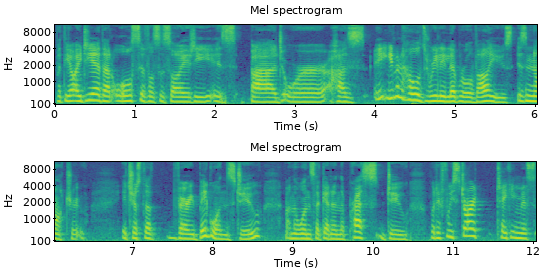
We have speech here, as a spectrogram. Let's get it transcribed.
But the idea that all civil society is bad or has even holds really liberal values is not true. It's just that very big ones do, and the ones that get in the press do. But if we start taking this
